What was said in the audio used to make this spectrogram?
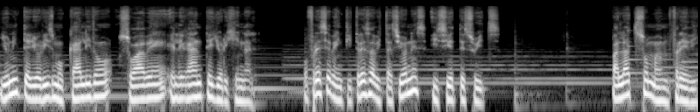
y un interiorismo cálido, suave, elegante y original. Ofrece 23 habitaciones y 7 suites. Palazzo Manfredi.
